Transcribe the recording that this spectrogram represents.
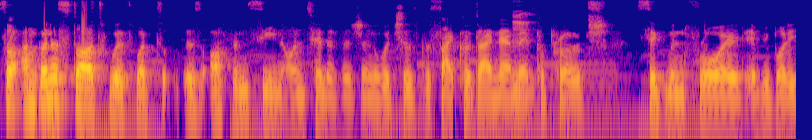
So I'm going to start with what is often seen on television, which is the psychodynamic mm. approach. Sigmund Freud, everybody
